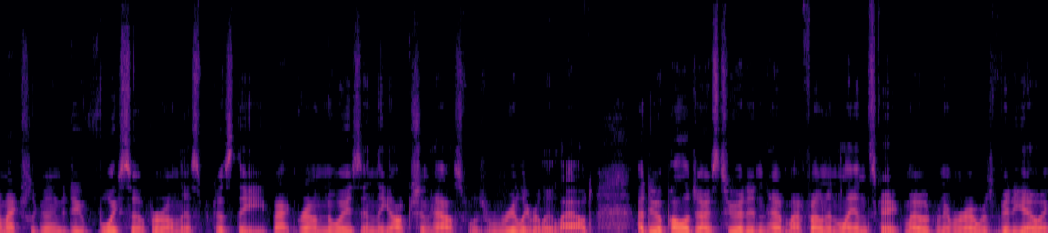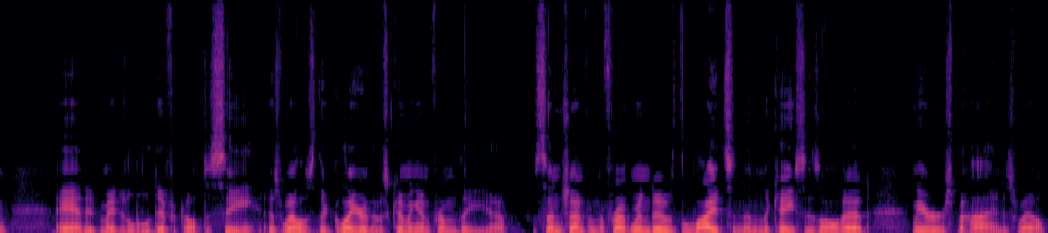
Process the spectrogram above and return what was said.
I'm actually going to do voiceover on this because the background noise in the auction house was really, really loud. I do apologize too, I didn't have my phone in landscape mode whenever I was videoing, and it made it a little difficult to see, as well as the glare that was coming in from the uh, sunshine from the front windows, the lights, and then the cases all had mirrors behind as well.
